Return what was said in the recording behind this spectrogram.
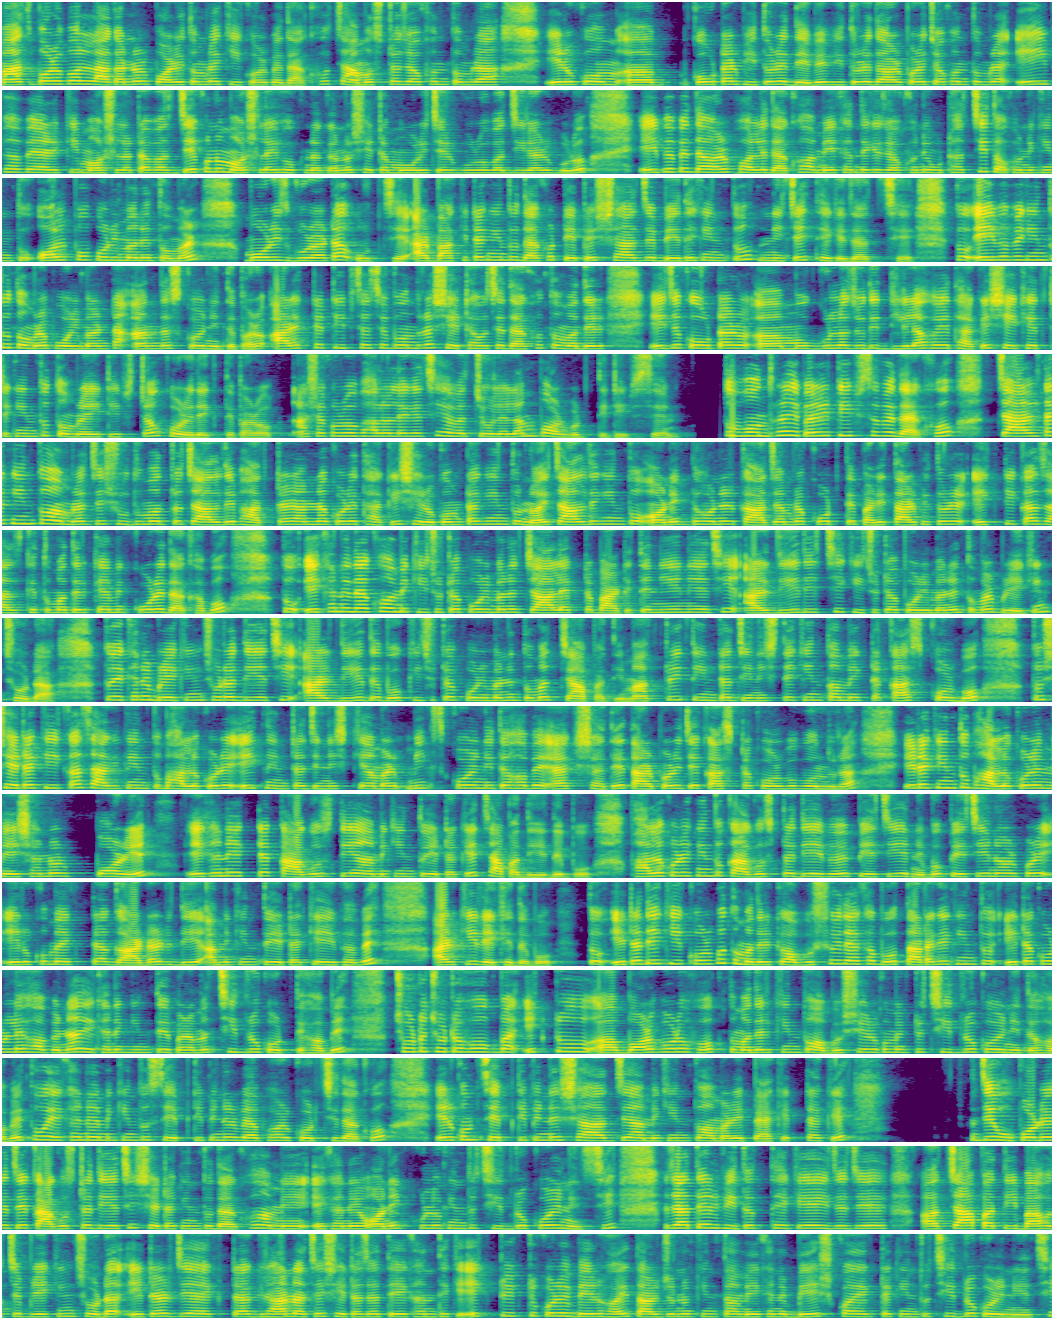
মাছ বরাবর লাগানোর পরে তোমরা কি করবে দেখো? চামচটা যখন তোমরা এরকম কৌটার ভিতরে দেবে ভিতরে দেওয়ার পরে যখন তোমরা এইভাবে আর কি মশলাটা বা যে কোনো মশলাই হোক না কেন সেটা মরিচের গুঁড়ো বা জিরার গুঁড়ো এইভাবে দেওয়ার ফলে দেখো আমি এখান থেকে যখনই উঠাচ্ছি তখনই কিন্তু অল্প পরিমাণে তোমার মরিচ গুঁড়াটা উঠছে। আর বাকিটা কিন্তু দেখো টেপের সাহায্যে বেঁধে কিন্তু নিচেই থেকে যাচ্ছে। তো এইভাবে কিন্তু তোমরা পরিমাণটা আন্দাজ করে নিতে পারো। আরেকটা টিপস আছে বন্ধুরা সেটা হচ্ছে দেখো তোমাদের এই যে কৌটার আহ, মুখগুলো যদি ঢিলা হয়ে থাকে, সেক্ষেত্রে কিন্তু তোমরা এই টিপসটাও করে দেখতে পারো। আশা করব ভালো লেগেছে। এবার চলে এলাম পরবর্তী টিপসে। তো বন্ধুরা, এবারে টিপস হবে দেখো, চালটা কিন্তু আমরা যে শুধুমাত্র চাল দিয়ে ভাতটা রান্না করে থাকি সেরকমটা কিন্তু নয়। চাল দিয়ে কিন্তু অনেক ধরনের কাজ আমরা করতে পারি। তার ভিতরে একটি কাজ আজকে তোমাদেরকে আমি করে দেখাবো। তো এখানে দেখো, আমি কিছুটা পরিমাণে চাল একটা বাটিতে নিয়ে নিয়েছি আর দিয়ে দিচ্ছি কিছুটা পরিমাণে তোমার ব্রেকিং সোডা তো এখানে ব্রেকিং সোডা দিয়েছি আর দিয়ে দেব কিছুটা পরিমাণে তোমার চাপাতি মাত্রই তিনটা জিনিস দিয়ে কিন্তু আমি একটা কাজ করব। তো সেটা কি কাজ? আগে কিন্তু ভালো করে এই তিনটা জিনিসকে আমার মিক্স করে নিতে হবে একসাথে তারপরে যে কাজটা করব বন্ধুরা এটা কিন্তু ভালো করে মেশানোর পরে এখানে একটা কাগজ দিয়ে আমি কিন্তু এটাকে চাপা দিয়ে দেব। ভালো করে কিন্তু কাগজটা দিয়ে এইভাবে পেঁচিয়ে নেব। পেঁচিয়ে নেওয়ার পরে এরকম একটা গার্ডার দিয়ে আমি কিন্তু এটাকে এইভাবে আর কি রেখে দেব। তো এটা দিয়ে কি করব? তোমাদেরকে অবশ্যই দেখাবো। তার আগে কিন্তু এটা করলে হবে না। এখানে কিন্তু এবার আমার ছিদ্র করতে হবে। ছোট ছোট হোক বা একটু বড় বড় হোক, তোমাদের কিন্তু অবশ্যই এরকম একটু ছিদ্র করে নিতে হবে। তো এখানে আমি কিন্তু সেফটি পিনের ব্যবহার করছি, দেখো। এরকম সেফটি পিনের সাহায্যে আমি কিন্তু আমার এই প্যাকেটটাকে যে উপরে যে কাগজটা দিয়েছি সেটা কিন্তু দেখো, আমি এখানে অনেকগুলো কিন্তু ছিদ্র করে নিচ্ছি, যাতে এর ভিতর থেকে এই যে যে চা পাতি বা হচ্ছে বেকিং সোডা এটার যে একটা ঘ্রাণ আছে সেটা যাতে এখান থেকে একটু একটু করে বের হয়, তার জন্য কিন্তু আমি এখানে বেশ কয়েকটা কিন্তু ছিদ্র করে নিয়েছি।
